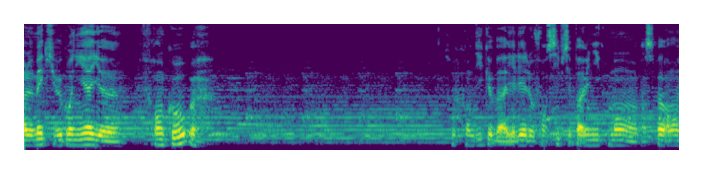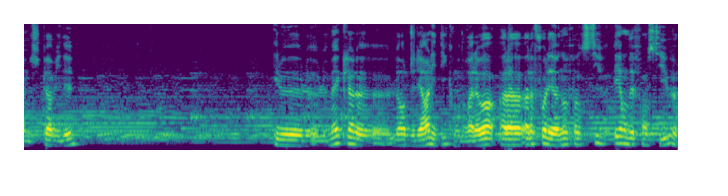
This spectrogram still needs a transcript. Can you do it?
Voilà le mec qui veut qu'on y aille euh, franco. Sauf qu'on dit que bah, y aller à l'offensive c'est pas uniquement, enfin c'est pas vraiment une superbe idée. Et le, mec là, l'ordre général, il dit qu'on devrait l'avoir à, à la, fois aller en offensive et en défensive.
